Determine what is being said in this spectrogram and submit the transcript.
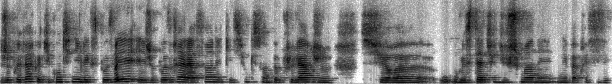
je préfère que tu continues l'exposé et je poserai à la fin les questions qui sont un peu plus larges sur euh, où où le statut du chemin n'est n'est pas précisé.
